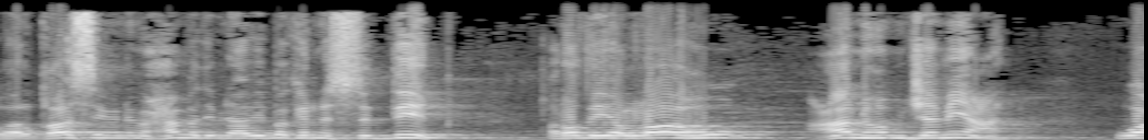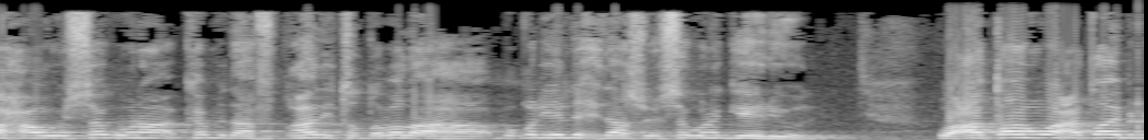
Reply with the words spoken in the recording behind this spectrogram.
waa alqaasim ibni moxamed ibni abi bakrin asidiiq radia allaahu canhum jamiican waxa uu isaguna ka mid ahaa fuqahadii toddobada ahaa boqol iyo lixdaasuu isaguna geeriyooday wa caطaahum waa caطaa ibn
